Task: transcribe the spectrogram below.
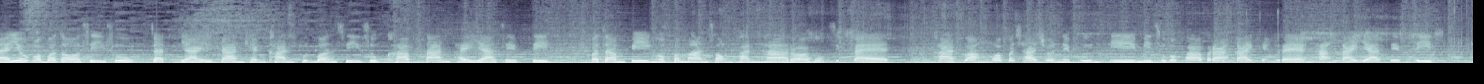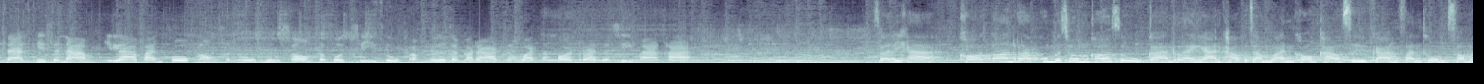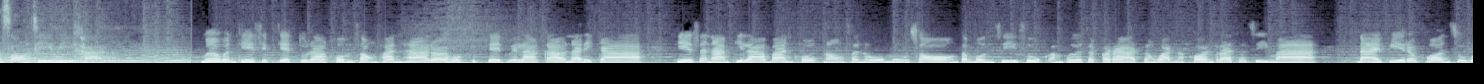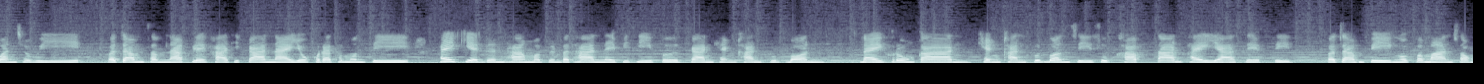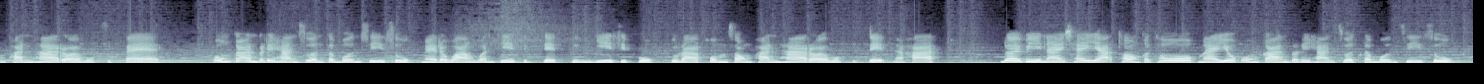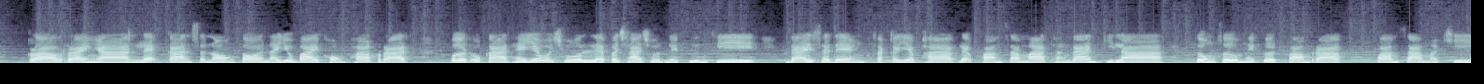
นายกอบตอสีสุข จัดใหญ่การแข่งขันฟุตบอลสีสุขครับ ต้านภัยยาเสพติด ประจำปีงบประมาณ 2568 คาดหวังว่าประชาชนในพื้นที่มีสุขภาพร่างกายแข็งแรงห่างไกลยาเสพติด ณ ที่สนามกีฬาบ้านโคกหนองขนมหมู่ 2ตำบลสีสุขอำเภอจักราชจังหวัดนครราชสีมาค่ะ สวัสดีค่ะ ขอต้อนรับคุณผู้ชมเข้าสู่การรายงานข่าวประจำวันของข่าวสื่อกลางฟันธง2 2ทีวีค่ะ เมื่อวันที่ 17 ตุลาคม 2567 เวลา 9 นาฬิกา ที่สนามกีฬาบ้านโคกหนองสโหนหมู่ 2 ตำบลสีสุขอำเภอจักราชจังหวัดนครราชสีมา นายพีรพรสุวรรณชวี ประจำสำนักเลขาธิการนายกรัฐมนตรี ให้เกียรติเดินทางมาเป็นประธานในพิธีเปิดการแข่งขันฟุตบอล ในโครงการแข่งขันฟุตบอลสีสุขครับต้านภัยยาเสพติด ประจำปีงบประมาณ 2568 องค์การบริหารส่วนตำบลสีสุขในระหว่างวันที่ 17 ถึง 26 ตุลาคม 2567 นะคะ โดยมีนายชัยยะทองกระโทก นายกองค์การบริหารส่วนตำบลสีสุข กล่าวรายงานและการสนองต่อนโยบายของภาครัฐ เปิดโอกาสให้เยาวชนและประชาชนในพื้นที่ ได้แสดงศักยภาพและความสามารถทางด้านกีฬา ส่งเสริมให้เกิดความรัก ความสามัคคี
